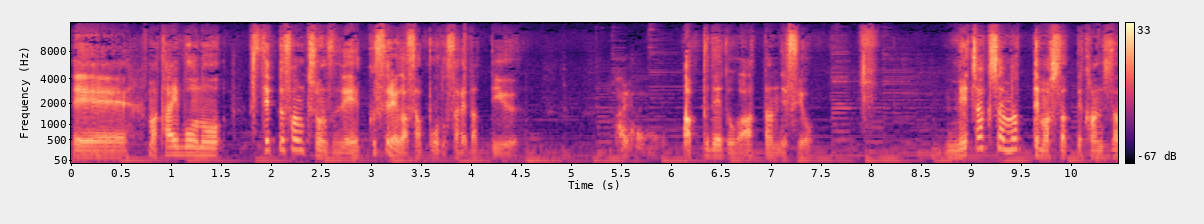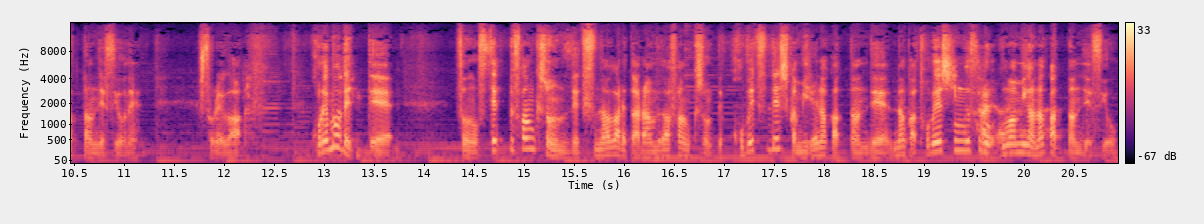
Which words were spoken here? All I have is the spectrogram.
えー、まあ待望のステップファンクションズで X レイがサポートされたっていうはいはいはい。アップデートがあったんですよ。めちゃくちゃ待ってましたって感じだったんですよね。それが。これまでって、その Step Functions で繋がれた Lambda Function って個別でしか見れなかったんで、なんかトレーシングする旨味がなかったんですよ。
